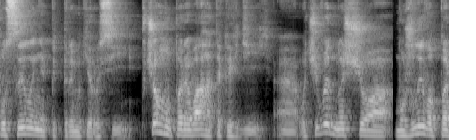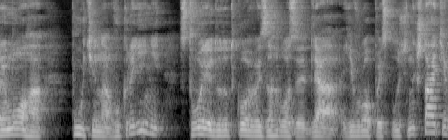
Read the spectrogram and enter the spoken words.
посилення підтримки Росії. В чому перевага таких дій? Е, Очевидно, що можлива перемога Путіна в Україні створює додаткові загрози для Європи і Сполучених Штатів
